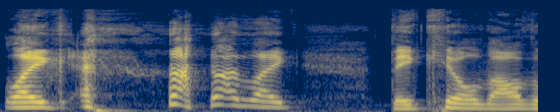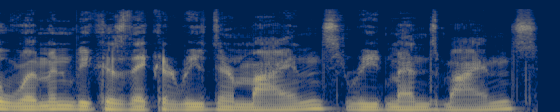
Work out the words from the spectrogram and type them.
Like like they killed all the women because they could read their minds, read men's minds.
